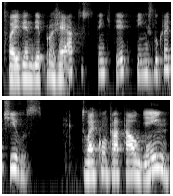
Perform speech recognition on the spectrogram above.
Tu vai vender projetos, tu tem que ter fins lucrativos. Tu vai contratar alguém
